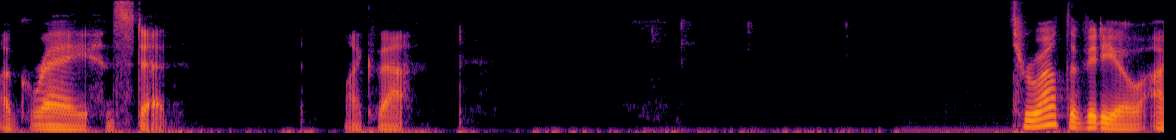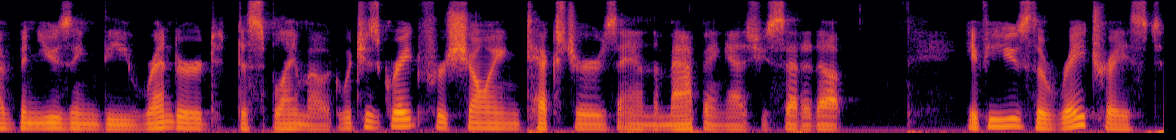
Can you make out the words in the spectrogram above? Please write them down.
a gray instead, like that. Throughout the video I've been using the rendered display mode which is great for showing textures and the mapping as you set it up. If you use the ray traced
